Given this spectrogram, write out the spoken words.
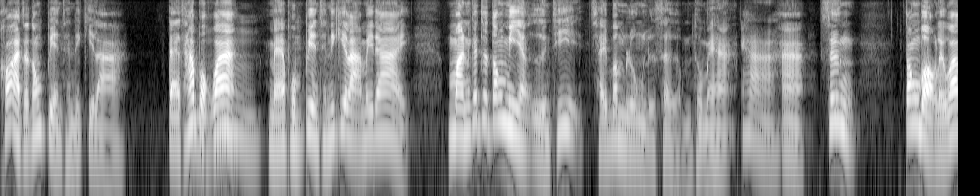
เขาอาจจะต้องเปลี่ยนชนิดกีฬา แต่ถ้าบอกว่าอืมแหมผมเปลี่ยนชนิดกีฬาไม่ได้ มันก็จะต้องมีอย่างอื่นที่ใช้บำรุงหรือเสริมถูกไหมฮะค่ะอ่า ซึ่งต้องบอกเลยว่า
